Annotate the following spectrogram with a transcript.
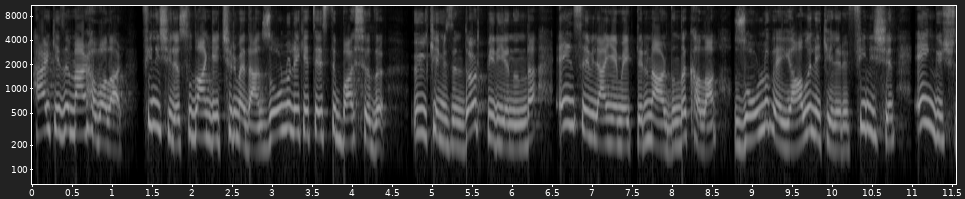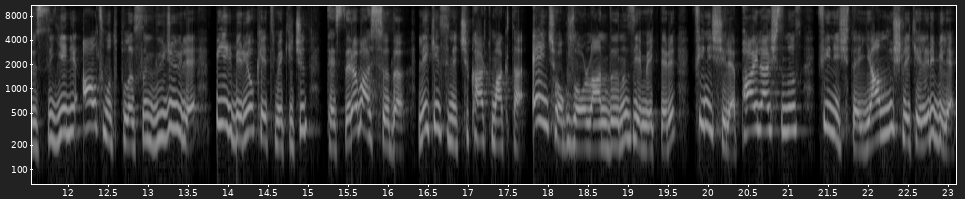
Herkese merhabalar. Finish ile sudan geçirmeden zorlu leke testi başladı. Ülkemizin dört bir yanında en sevilen yemeklerin ardında kalan zorlu ve yağlı lekeleri Finish'in en güçlüsü yeni Ultimate Plus'ın gücüyle bir bir yok etmek için testlere başladı. Lekesini çıkartmakta en çok zorlandığınız yemekleri Finish ile paylaştınız. Finish'te yanmış lekeleri bile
